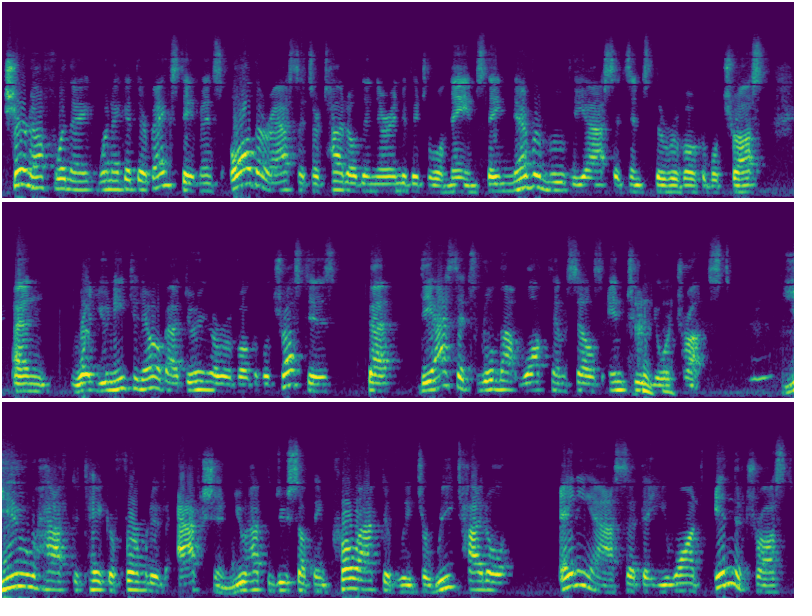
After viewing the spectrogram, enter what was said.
Sure enough, when they when I get their bank statements, all their assets are titled in their individual names. They never move the assets into the revocable trust. And what you need to know about doing a revocable trust is that the assets will not walk themselves into your trust. You have to take affirmative action. You have to do something proactively to retitle any asset that you want in the trust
